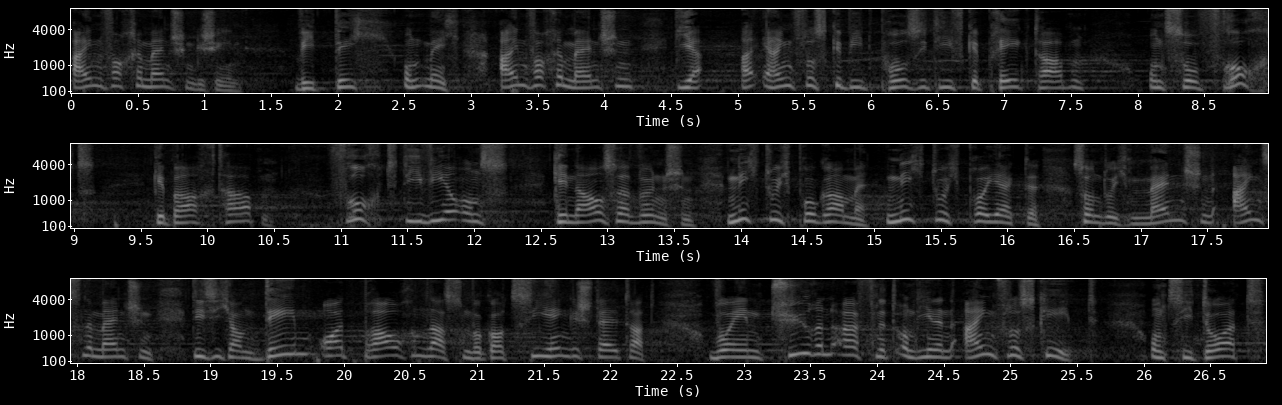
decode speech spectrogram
einfache Menschen geschehen, wie dich und mich. Einfache Menschen, die ihr Einflussgebiet positiv geprägt haben und so Frucht gebracht haben. Frucht, die wir uns genauso erwünschen. Nicht durch Programme, nicht durch Projekte, sondern durch Menschen, einzelne Menschen, die sich an dem Ort brauchen lassen, wo Gott sie hingestellt hat, wo er ihnen Türen öffnet und ihnen Einfluss gibt und sie dort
